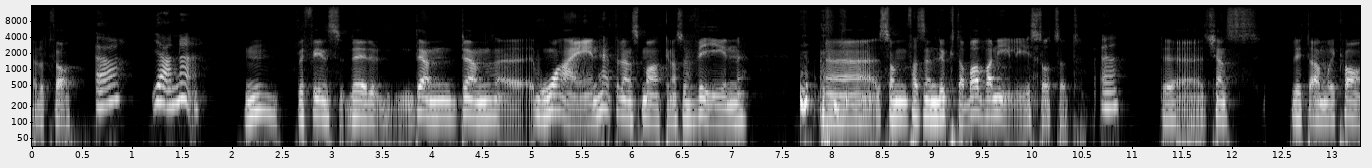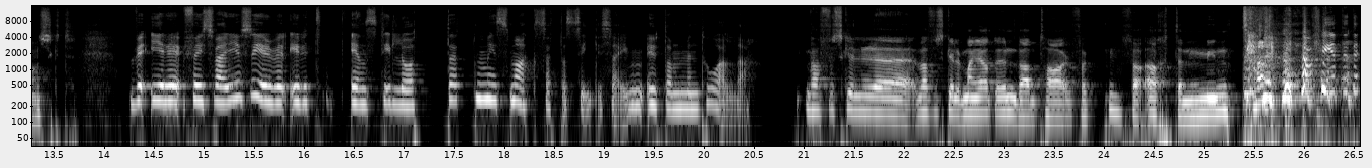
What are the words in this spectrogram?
Eller två. Ja, gärna. Mm. Det finns, det den, den, eh, wine heter den smaken, alltså vin. eh, som, fast den luktar bara vanilj i stort sett. Ja. Det känns lite amerikanskt. Är det, för i Sverige så är det väl, är det ens tillåtet med smaksatta ciggisar utom mentol då? Varför skulle, det- varför skulle man göra ett undantag för, för örten mynta? Jag vet inte,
